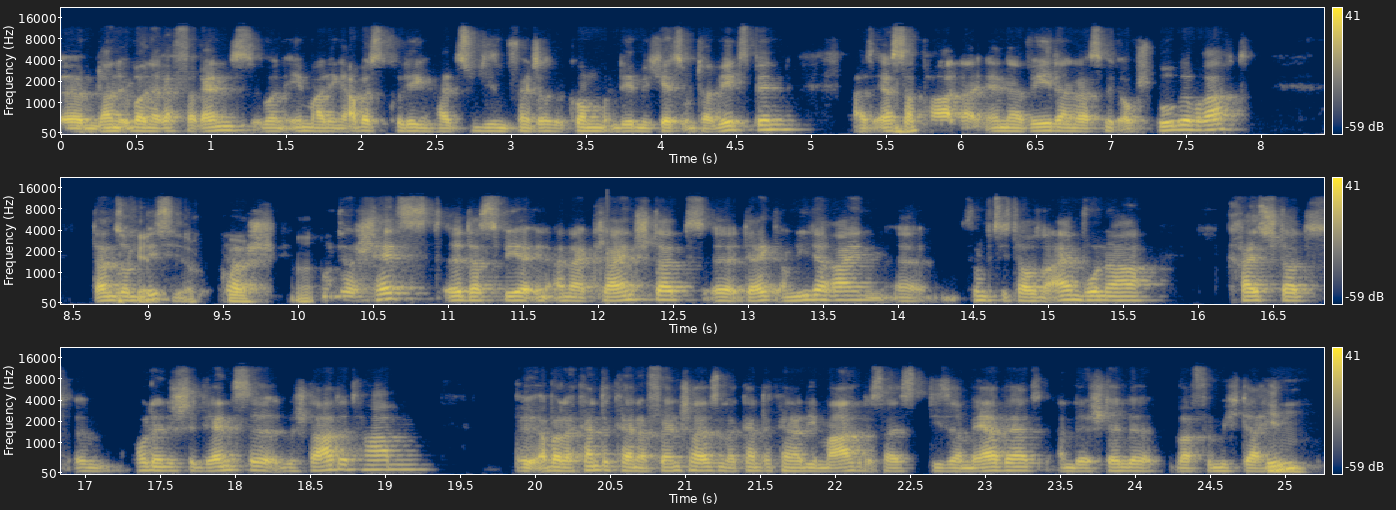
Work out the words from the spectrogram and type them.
ähm, dann über eine Referenz, über einen ehemaligen Arbeitskollegen halt zu diesem Franchise gekommen, in dem ich jetzt unterwegs bin. Als erster mhm. Partner NRW dann das mit auf Spur gebracht. Dann so okay, ein bisschen cool. unterschätzt, äh, dass wir in einer Kleinstadt äh, direkt am Niederrhein, äh, 50.000 Einwohner, Kreisstadt, äh, holländische Grenze gestartet haben. Äh, aber da kannte keiner Franchise und da kannte keiner die Marke. Das heißt, dieser Mehrwert an der Stelle war für mich dahin. Mhm.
